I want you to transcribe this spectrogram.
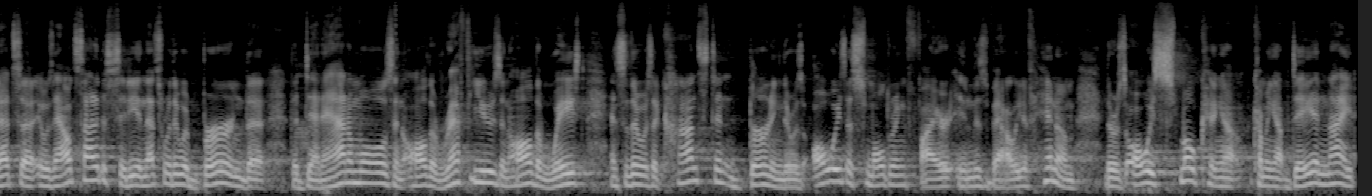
that's, uh, it was outside of the city, and that's where they would burn the, the dead animals and all the refuse and all the waste. And so there was a constant burning. There was always a smoldering fire in this valley of Hinnom. There was always smoke up, coming up day and night.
